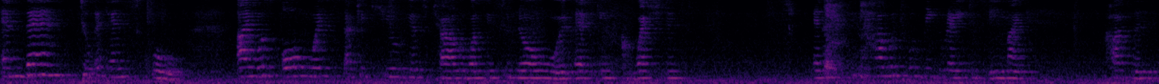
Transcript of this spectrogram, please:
And then to attend school. I was always such a curious child, wanting to know and asking questions. And how it would be to see my cousins,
